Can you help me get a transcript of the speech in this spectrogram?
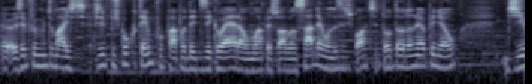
Eu sempre fui muito mais. Sempre fiz pouco tempo para poder dizer que eu era uma pessoa avançada em um desses esportes. Então, tô dando minha opinião de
